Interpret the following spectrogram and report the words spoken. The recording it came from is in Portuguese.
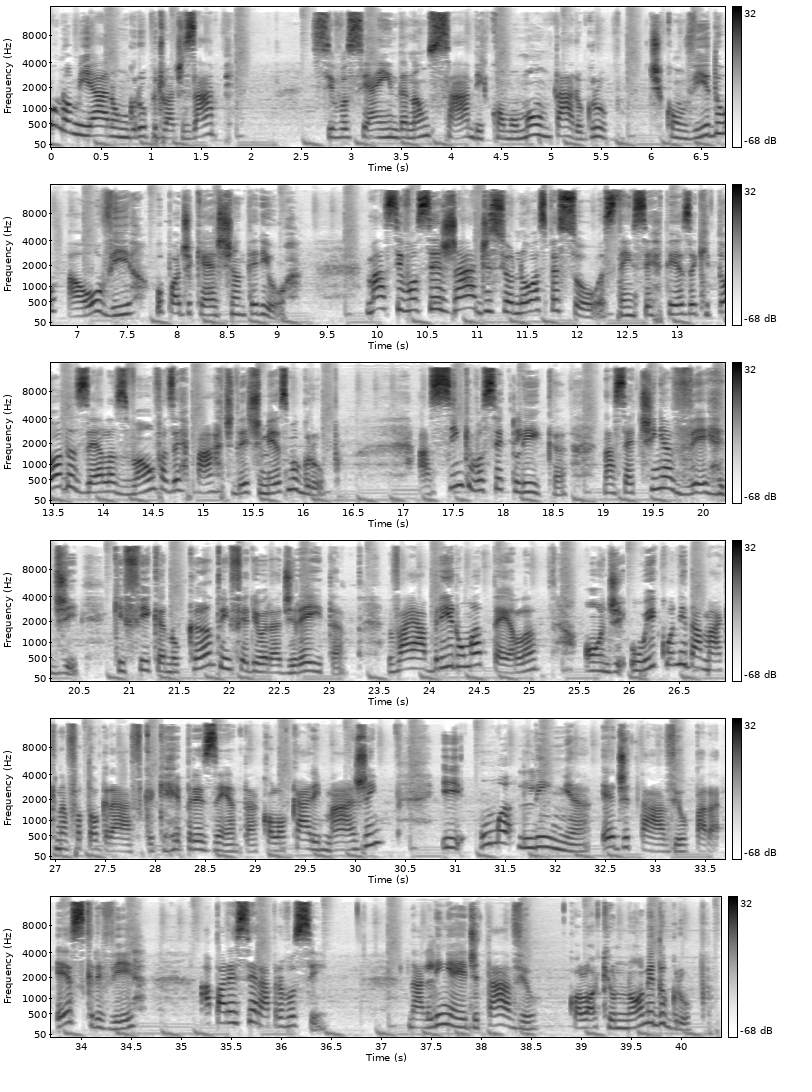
Como nomear um grupo de WhatsApp? Se você ainda não sabe como montar o grupo, te convido a ouvir o podcast anterior. Mas se você já adicionou as pessoas, tem certeza que todas elas vão fazer parte deste mesmo grupo. Assim que você clica na setinha verde que fica no canto inferior à direita, vai abrir uma tela onde o ícone da máquina fotográfica que representa colocar imagem e uma linha editável para escrever aparecerá para você. Na linha editável, coloque o nome do grupo.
